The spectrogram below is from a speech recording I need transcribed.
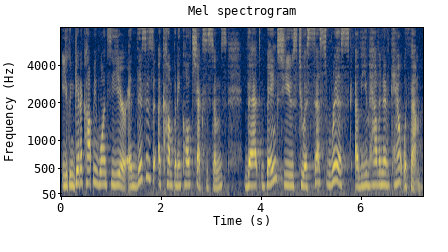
you can get a copy once a year, and this is a company called ChexSystems that banks use to assess risk of you having an account with them.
